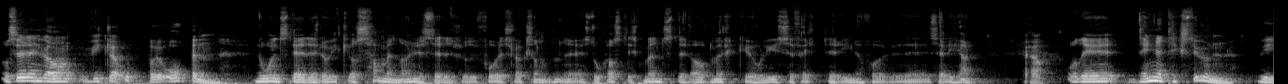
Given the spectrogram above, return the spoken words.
Og så er den da vikla opp og åpen noen steder og vikla sammen andre steder, så du får et slags sånn eh, stokastisk mønster av mørke og lyse felter innenfor eh, cellekjernen. ja. Og det er denne teksturen vi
